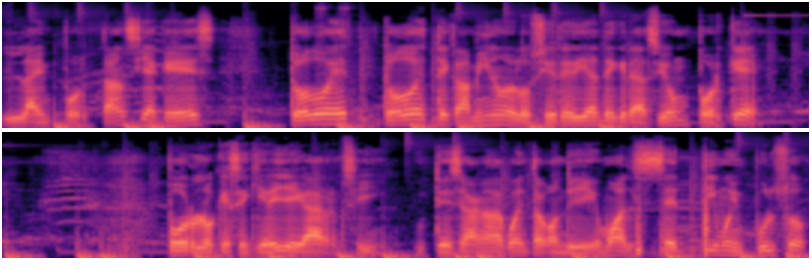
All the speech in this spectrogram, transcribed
la importancia que es todo, este, todo este camino de los siete días de creación. ¿Por qué? Por lo que se quiere llegar, ¿sí? Ustedes se van a dar cuenta cuando lleguemos al séptimo impulso,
